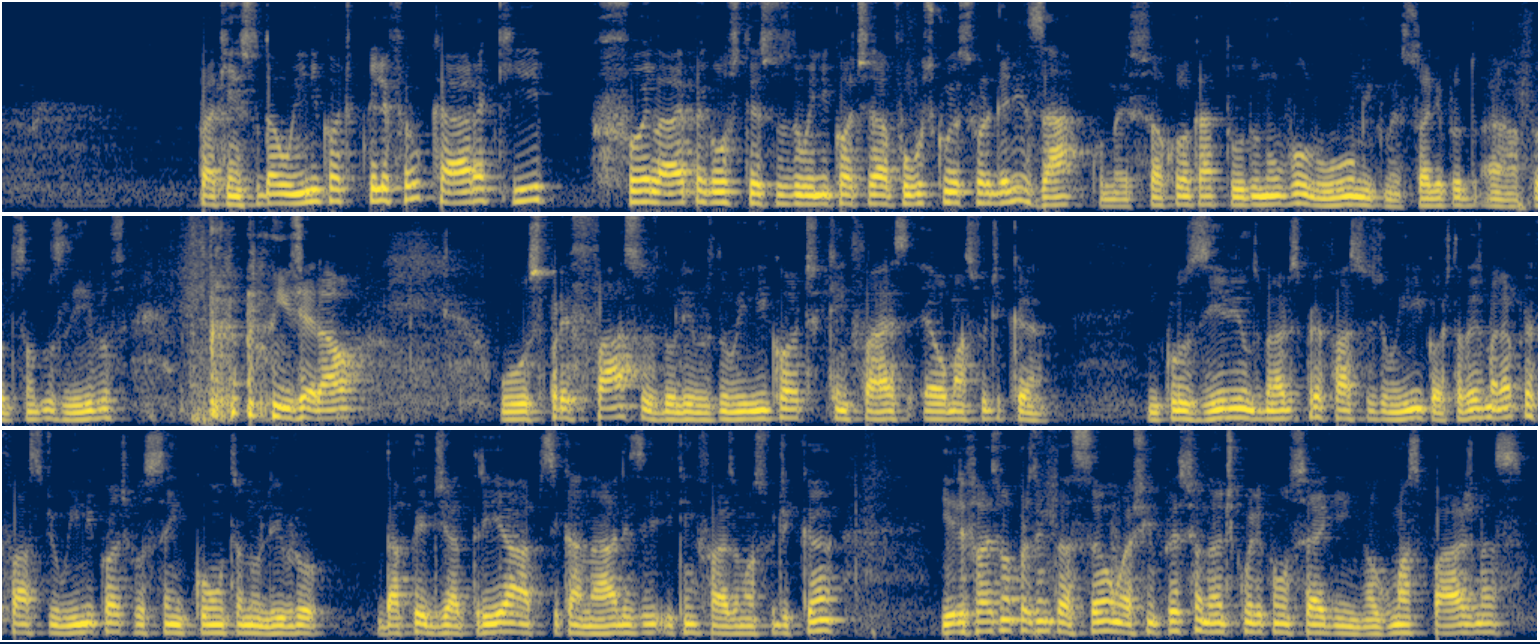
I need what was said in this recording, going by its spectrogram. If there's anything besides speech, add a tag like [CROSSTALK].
para quem estuda o Winnicott, porque ele foi o cara que foi lá e pegou os textos do Winnicott da Vulgus e começou a organizar, começou a colocar tudo num volume, começou ali a produção dos livros. [COUGHS] em geral, os prefácios dos livros do Winnicott, quem faz é o Masud Khan. Inclusive, um dos melhores prefácios de Winnicott, talvez o melhor prefácio de Winnicott, você encontra no livro da pediatria à psicanálise e quem faz é o Masud Khan. E ele faz uma apresentação, eu acho impressionante como ele consegue, em algumas páginas,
